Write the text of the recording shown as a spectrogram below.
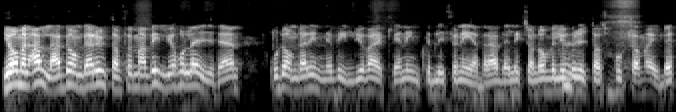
Ja men alla de där utanför, man vill ju hålla i den. Och de där inne vill ju verkligen inte bli förnedrade. Liksom. De vill ju bryta så fort som möjligt.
